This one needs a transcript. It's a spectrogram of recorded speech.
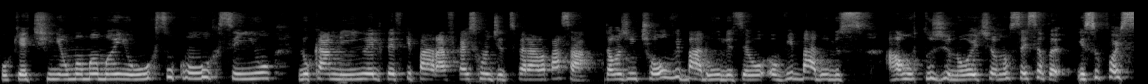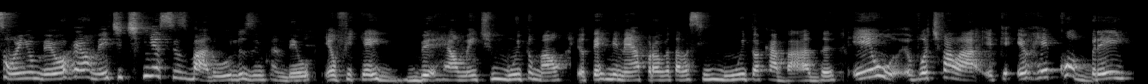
porque tinha uma mamãe urso com um ursinho no caminho, ele teve que parar, ficar escondido, esperar ela passar. Então a gente ouve barulhos, eu ouvi barulhos altos de noite, eu não sei se eu... isso foi sonho meu, eu realmente tinha esses barulhos, entendeu? Eu fiquei realmente muito mal. Eu terminei a prova, eu tava assim muito acabada. Eu, eu vou te falar, eu, eu recobrei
